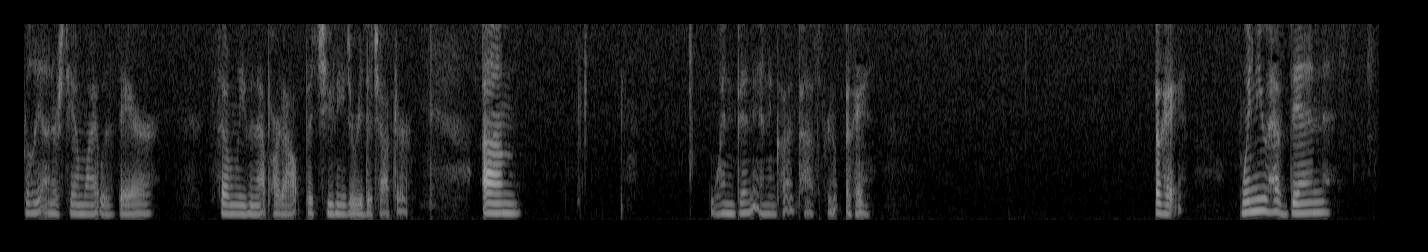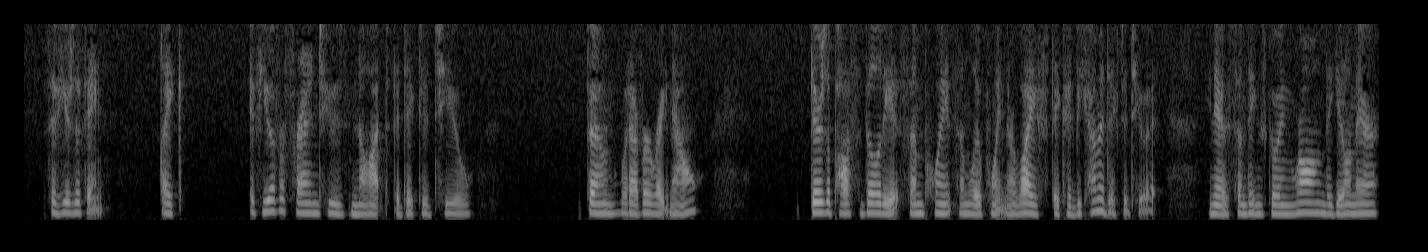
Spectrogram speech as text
really understand why it was there, so I'm leaving that part out, but you need to read the chapter. Um, when been in and gotten past, okay. Okay, when you have been, so here's the thing like, if you have a friend who's not addicted to phone, whatever, right now, there's a possibility at some point, some low point in their life, they could become addicted to it. You know, something's going wrong, they get on there,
